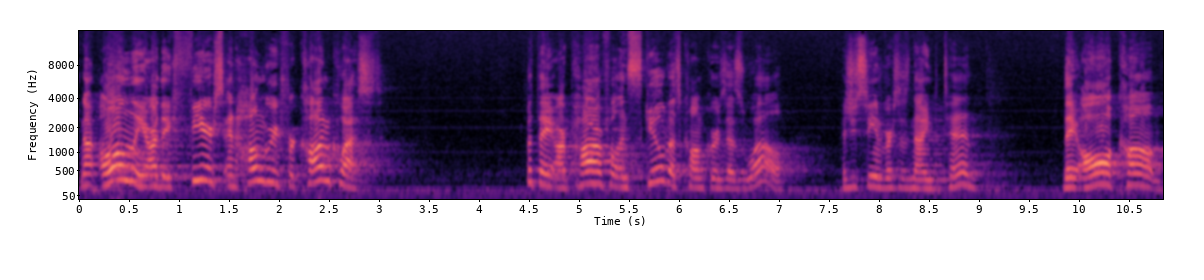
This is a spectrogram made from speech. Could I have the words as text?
Not only are they fierce and hungry for conquest, but they are powerful and skilled as conquerors as well, as you see in verses 9 to 10. They all come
